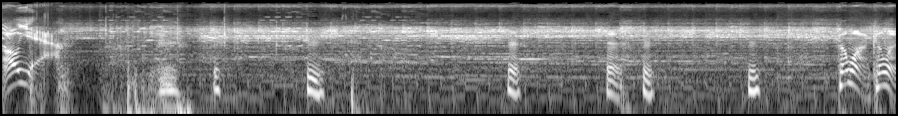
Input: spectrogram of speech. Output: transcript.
Oh yeah. Hmm. Hmm. Hmm. Hmm. Come on, come on.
